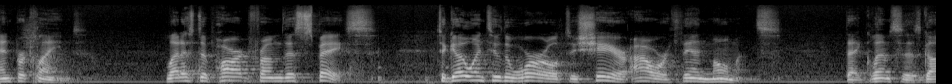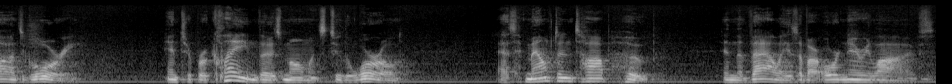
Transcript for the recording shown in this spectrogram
and proclaimed. Let us depart from this space to go into the world to share our thin moments that glimpses God's glory and to proclaim those moments to the world as mountaintop hope in the valleys of our ordinary lives. In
